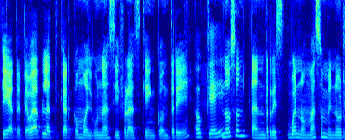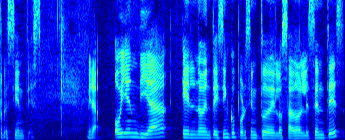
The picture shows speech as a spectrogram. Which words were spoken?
Fíjate, te voy a platicar como algunas cifras que encontré. Ok. No son tan, bueno, más o menos recientes. Mira, hoy en día el 95% de los adolescentes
